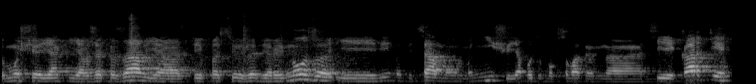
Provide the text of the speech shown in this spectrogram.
Тому що, як я вже казав, я співпрацюю з Еді Рейнозо, і він обіцяв мені, що я буду боксувати на цій карті.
